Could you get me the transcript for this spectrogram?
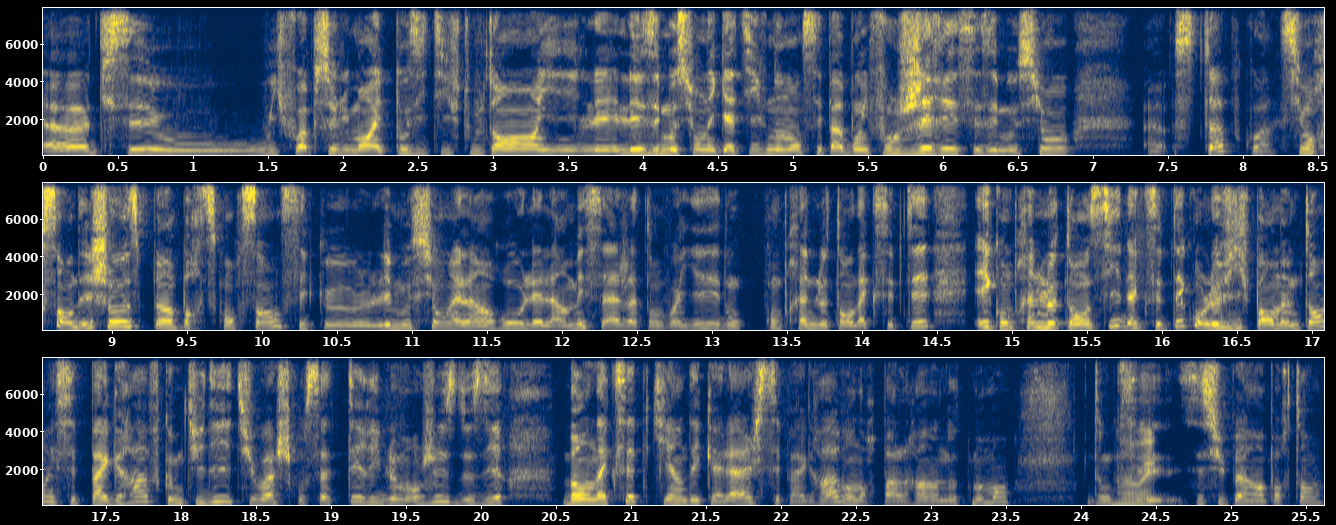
Euh, tu sais, où, il faut absolument être positif tout le temps, les, émotions négatives, non, non, c'est pas bon, il faut gérer ces émotions. Euh, stop quoi. Si on ressent des choses, peu importe ce qu'on ressent, c'est que l'émotion, elle a un rôle, elle a un message à t'envoyer, donc qu'on prenne le temps d'accepter et qu'on prenne le temps aussi d'accepter qu'on le vive pas en même temps et c'est pas grave comme tu dis, tu vois, je trouve ça terriblement juste de se dire bah on accepte qu'il y a un décalage, c'est pas grave, on en reparlera à un autre moment. Donc c'est super important.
